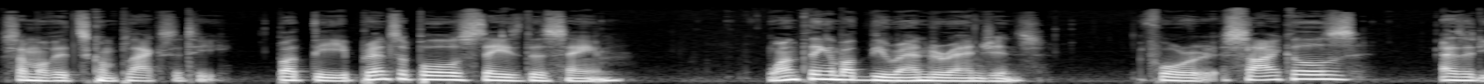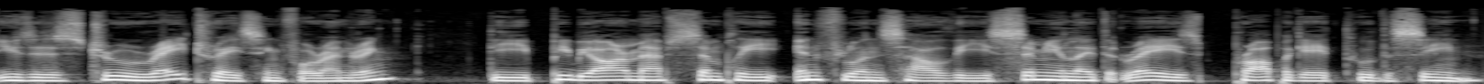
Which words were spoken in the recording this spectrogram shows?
some of its complexity, but the principle stays the same. One thing about the render engines for cycles, as it uses true ray tracing for rendering, the PBR maps simply influence how the simulated rays propagate through the scene.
